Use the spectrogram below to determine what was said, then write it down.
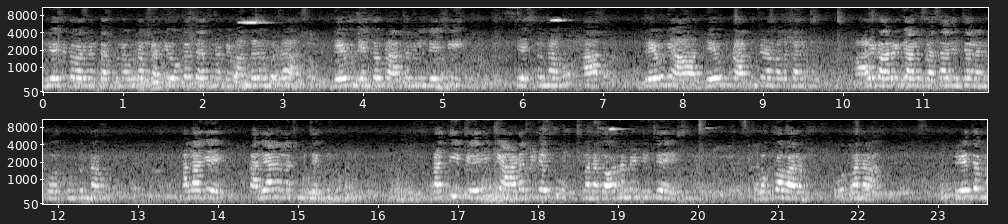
నియోజకవర్గం తరఫున కూడా ప్రతి ఒక్కరి తరఫున మేము అందరం కూడా దేవుని ఎంతో ప్రార్థనలు చేసి చేస్తున్నాము. ఆ దేవుని ఆ దేవుని ప్రార్థించడం వల్ల తనకు ఆయుర ఆరోగ్యాలు ప్రసాదించాలని కోరుకుంటున్నాము. అలాగే కళ్యాణ లక్ష్మి చెక్కులు. ప్రతి పేదింటి ఆడబిడ్డకు మన గవర్నమెంట్ ఇచ్చే గొప్ప వరం. మన ప్రియతమ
